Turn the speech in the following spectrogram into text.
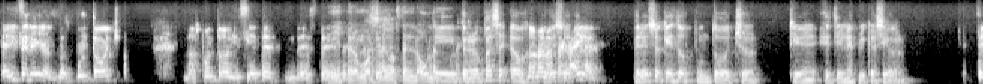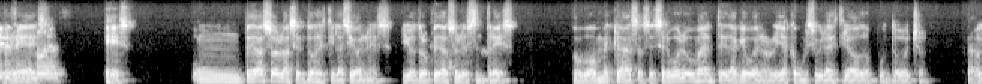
¿Qué dicen ellos? 2.8. 2.17. Este, sí, pero Mordlac no está en Lowlands. Sí, pero lo pasa. Ojo, no, no, no, está en Highland. Pero eso que es 2.8 tiene, eh, tiene una explicación. Sí, sí, sí, no es. Es un pedazo lo hacen dos destilaciones y otro pedazo lo hacen tres. O vos mezclas, haces el volumen, te da que, bueno, en realidad es como si se hubiera destilado 2.8. Claro.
